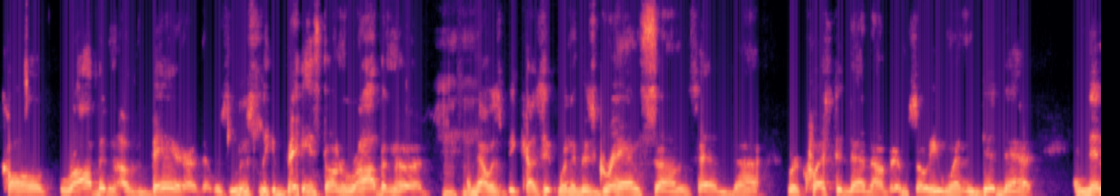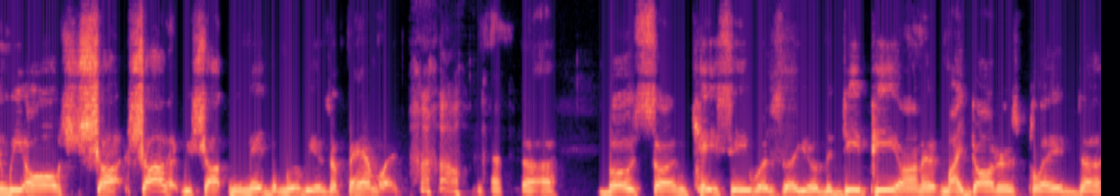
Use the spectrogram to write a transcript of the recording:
called Robin of Bear that was loosely based on Robin Hood. Mm-hmm. And that was because it, one of his grandsons had uh, requested that of him. So he went and did that. And then we all shot shot it. We shot. We made the movie as a family. and, uh, Beau's son Casey was, uh, you know, the DP on it. My daughters played uh,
